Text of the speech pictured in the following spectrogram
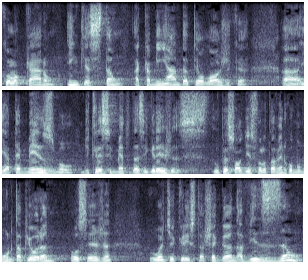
colocaram em questão a caminhada teológica ah, e até mesmo de crescimento das igrejas, o pessoal disse, falou, está vendo como o mundo está piorando? Ou seja, o anticristo está chegando, a visão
